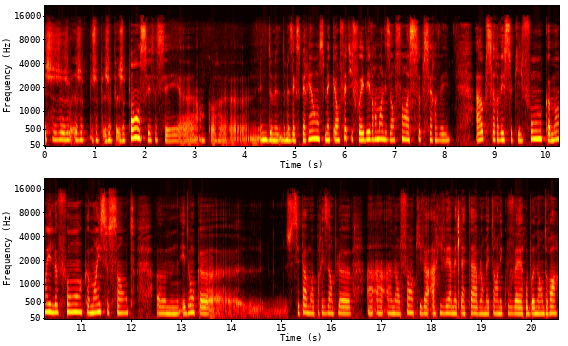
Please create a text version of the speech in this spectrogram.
Je, je, pense, et ça c'est euh, encore euh, une de mes, expériences, mais qu'en fait il faut aider vraiment les enfants à s'observer, à observer ce qu'ils font, comment ils le font, comment ils se sentent. Euh, et donc je sais pas moi, par exemple, un, enfant qui va arriver à mettre la table en mettant les couverts au bon endroit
